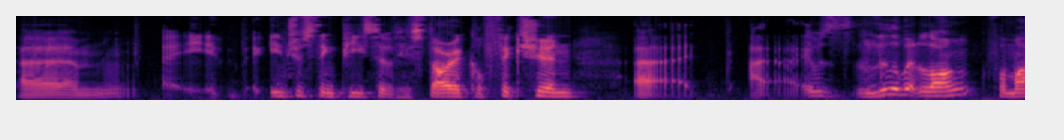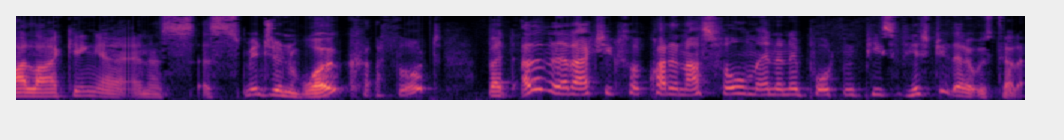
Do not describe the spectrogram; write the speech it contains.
um, interesting piece of historical fiction. Uh, I, it was a little bit long for my liking and a smidgen woke, I thought. But other than that, I actually saw quite a nice film and an important piece of history that it was telling.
